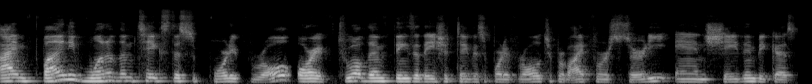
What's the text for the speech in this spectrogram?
I'm fine if one of them takes the supportive role, or if two of them thinks that they should take the supportive role to provide for Surdy and Shaden, because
